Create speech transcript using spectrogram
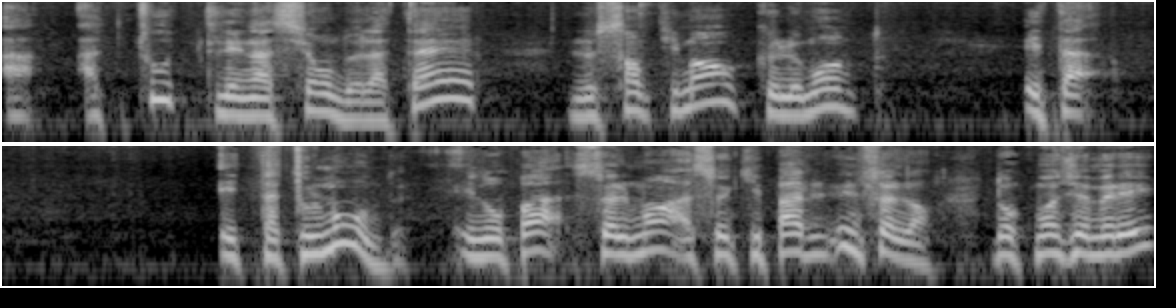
à, toutes les nations de la Terre le sentiment que le monde est à tout le monde et non pas seulement à ceux qui parlent une seule langue. Donc moi j'aimerais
